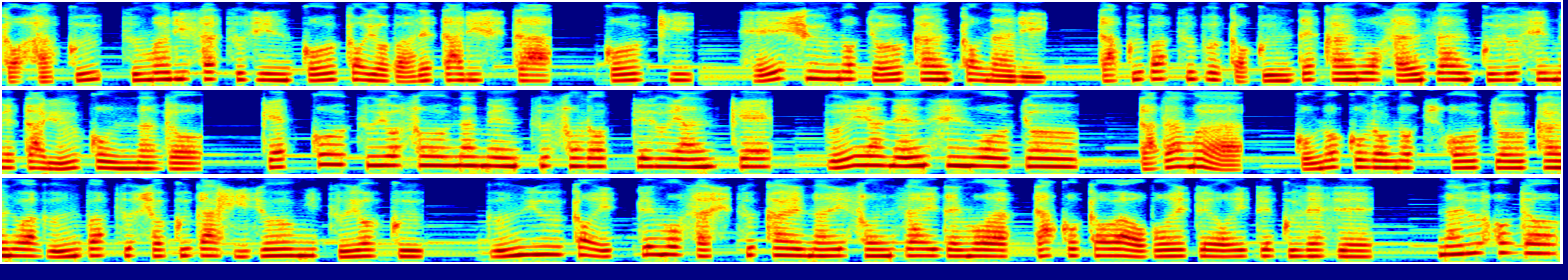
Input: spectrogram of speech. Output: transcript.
と白、つまり殺人公と呼ばれたりした、後期、兵州の長官となり、卓抜部と組んで官を散々苦しめた勇魂など、結構強そうなメンツ揃ってるやんけ。V や年神王朝。ただまあ、この頃の地方長官は軍閥色が非常に強く、軍友と言っても差し支えない存在でもあったことは覚えておいてくれぜ。なるほど、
